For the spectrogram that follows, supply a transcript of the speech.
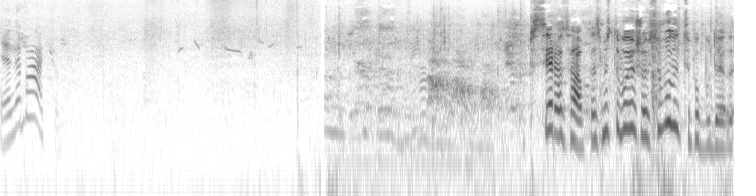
Я не бачу. Всі розгавкались. Ми з тобою що, всю вулицю побудили?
